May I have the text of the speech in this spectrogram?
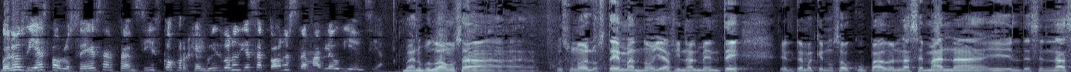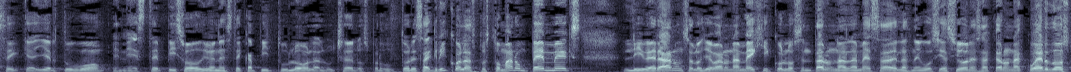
Buenos días, Pablo César, Francisco, Jorge Luis. Buenos días a toda nuestra amable audiencia. Bueno, pues vamos a, pues uno de los temas, ¿no? Ya finalmente el tema que nos ha ocupado en la semana, el desenlace que ayer tuvo en este episodio, en este capítulo, la lucha de los productores agrícolas. Pues tomaron Pemex, liberaron, se los llevaron a México, los sentaron a la mesa de las negociaciones, sacaron acuerdos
